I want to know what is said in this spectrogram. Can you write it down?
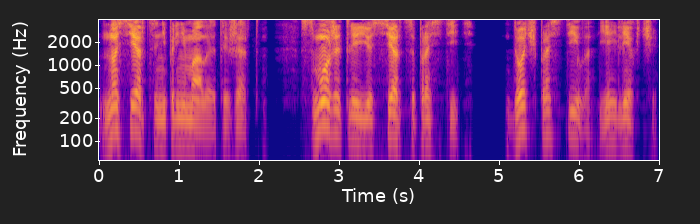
но сердце не принимало этой жертвы. Сможет ли ее сердце простить? Дочь простила, ей легче.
